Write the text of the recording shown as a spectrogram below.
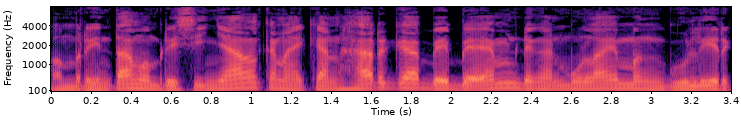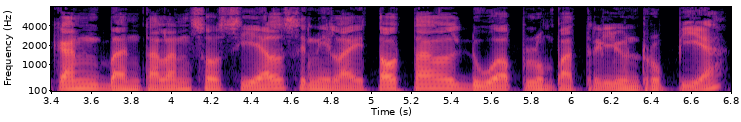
Pemerintah memberi sinyal kenaikan harga BBM dengan mulai menggulirkan bantalan sosial senilai total 24 triliun rupiah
